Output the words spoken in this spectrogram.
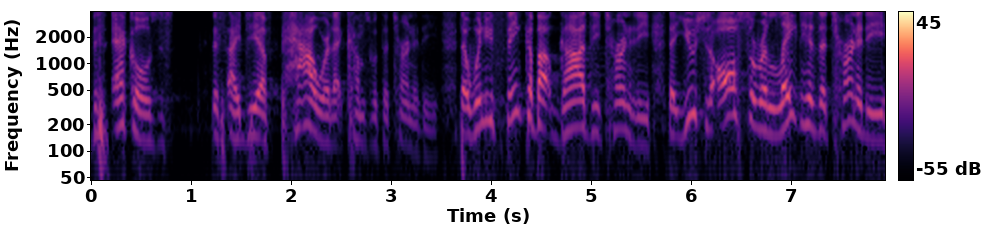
This echoes this, idea of power that comes with eternity. That when you think about God's eternity, that you should also relate His eternity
